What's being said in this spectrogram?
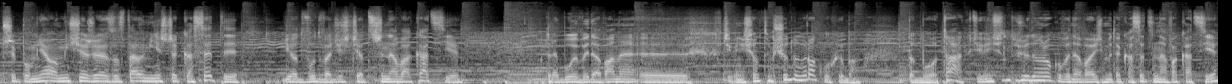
Przypomniało mi się, że zostały mi jeszcze kasety JW23 na wakacje które były wydawane y, w 97 roku chyba. To było tak, w 97 roku wydawaliśmy te kasety na wakacje.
